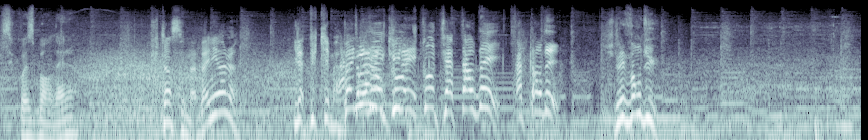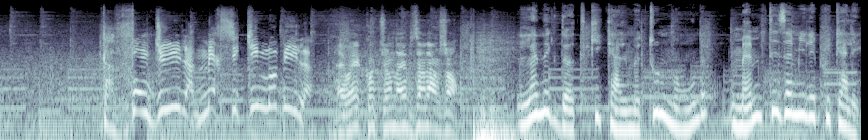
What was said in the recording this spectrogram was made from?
C'est quoi ce bordel Putain, c'est ma bagnole Il a piqué ma bagnole, Attendez, enculé coach, coach, attendez, attendez. Je l'ai vendu. T'as vendu la Mercy Mobile Eh ouais, coach, on avait besoin d'argent. L'anecdote qui calme tout le monde, même tes amis les plus calés.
